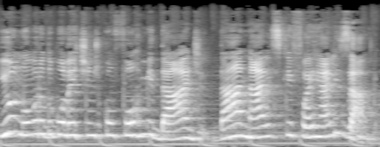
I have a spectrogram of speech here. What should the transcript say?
e o número do boletim de conformidade da análise que foi realizada.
